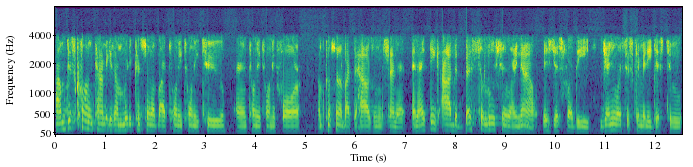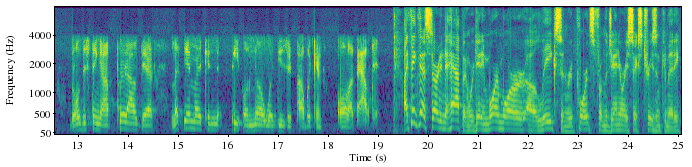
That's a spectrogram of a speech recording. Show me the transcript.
I'm just calling Tom because I'm really concerned about 2022 and 2024. I'm concerned about the House and the Senate. And I think uh, the best solution right now is just for the January 6th committee just to blow this thing up, put it out there, let the American people know what these Republicans all about. I think that's starting to happen. We're getting more and more uh, leaks and reports from the January 6th Treason Committee.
